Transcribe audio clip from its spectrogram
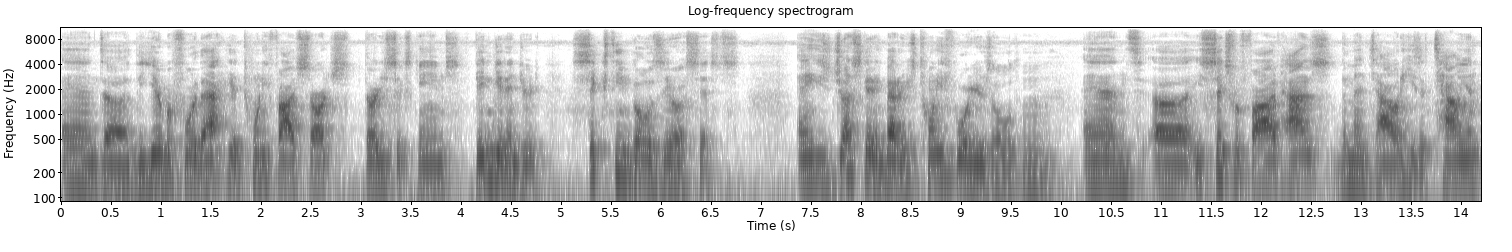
And uh, the year before that, he had 25 starts, 36 games, didn't get injured, 16 goals, zero assists. And he's just getting better. He's 24 years old Mm. and uh, he's six foot five. Has the mentality. He's Italian.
